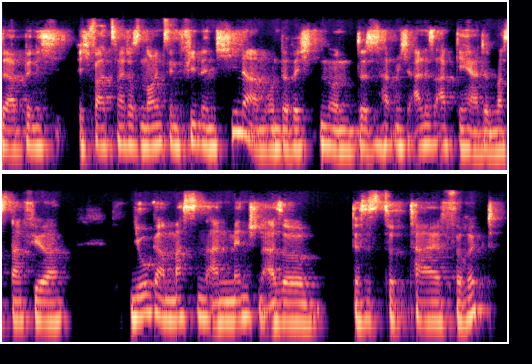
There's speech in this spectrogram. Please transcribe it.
da bin ich, ich war 2019 viel in China am Unterrichten und das hat mich alles abgehärtet, was da für Yoga-Massen an Menschen, also das ist total verrückt.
